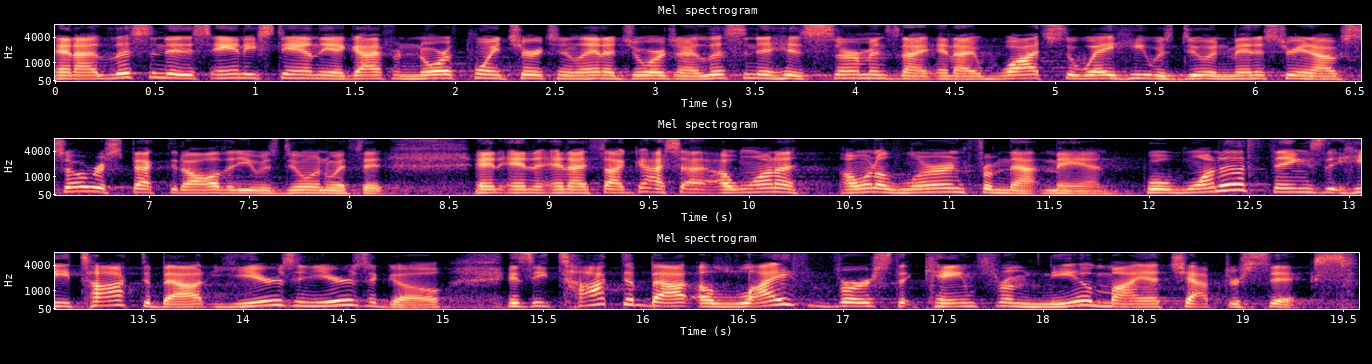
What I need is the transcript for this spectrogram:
And I listened to this Andy Stanley, a guy from North Point Church in Atlanta, Georgia, and I listened to his sermons and I, and I watched the way he was doing ministry, and I was so respected all that he was doing with it. And, and, and I thought, gosh, I, I want to I wanna learn from that man. Well, one of the things that he talked about years and years ago is he talked about a life verse that came from Nehemiah chapter 6.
